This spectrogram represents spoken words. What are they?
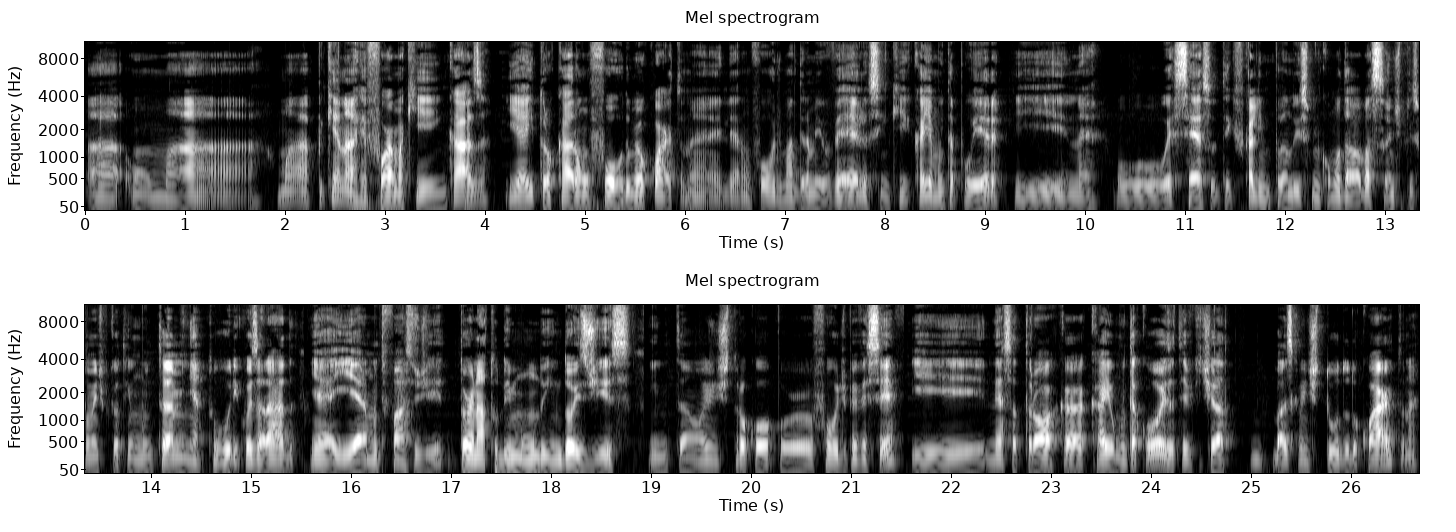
uh, uma, uma pequena reforma aqui em casa. E aí trocaram o forro do meu quarto, né? Ele era um forro de madeira meio velho, assim, que caía muita poeira. E, né, o excesso de ter que ficar limpando isso me incomodava bastante, principalmente porque eu tenho muita miniatura e coisa arada, e aí era muito fácil de tornar tudo imundo em dois dias. Então a gente trocou por forro de PVC e nessa troca caiu muita coisa, teve que tirar basicamente tudo do quarto, né?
